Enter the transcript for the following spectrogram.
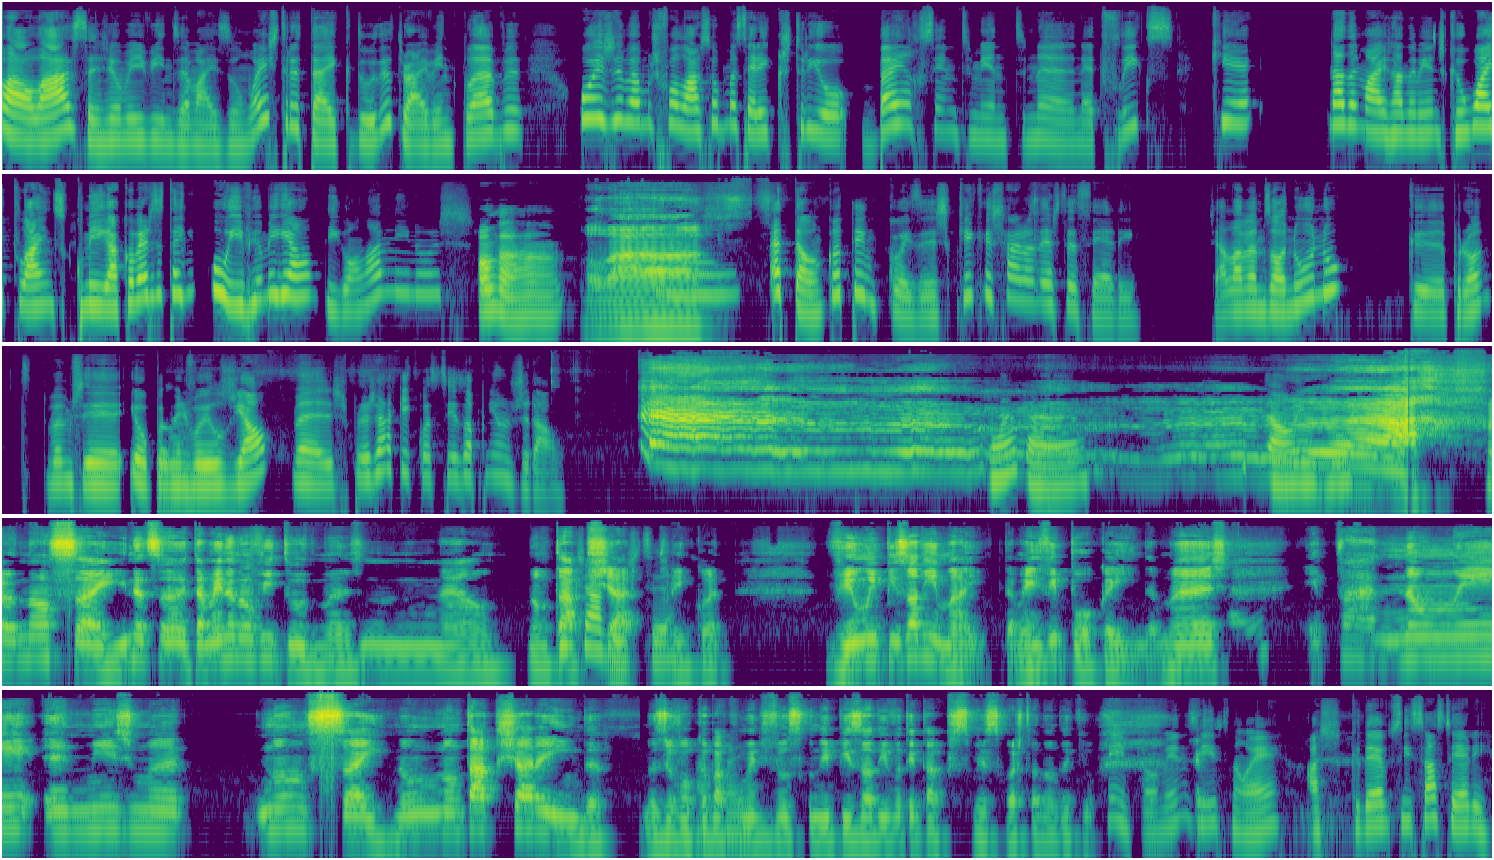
Olá, olá, sejam bem-vindos a mais um Extra Take do The Driving Club. Hoje vamos falar sobre uma série que estreou bem recentemente na Netflix, que é nada mais, nada menos que White Lines. Comigo à conversa tenho o Ivo e o Miguel. Digam lá, meninos. Olá! Olá! Então, contem-me coisas. O que é que acharam desta série? Já lá vamos ao Nuno, que pronto, vamos, eh, eu pelo menos vou elogiá-lo, mas para já, o que é que vocês, a opinião geral? Ah, Então. Ah, não sei, ainda, também ainda não vi tudo, mas não, não me está a já puxar viste? por enquanto. Vi um episódio e meio, também vi pouco ainda, mas epá, não é a mesma. Não sei, não, não está a puxar ainda. Mas eu vou acabar Ok. pelo menos ver o segundo episódio e vou tentar perceber se gosto ou não daquilo. Sim, pelo menos isso, não é? Acho que deve-se isso à série.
